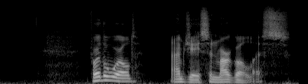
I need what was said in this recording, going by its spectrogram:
For the world, I'm Jason Margolis.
